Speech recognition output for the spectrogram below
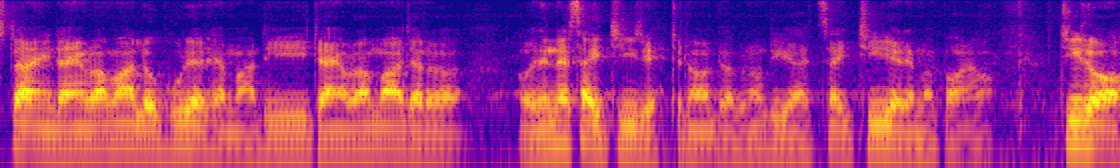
style diorama လုပ်ဖူးတဲ့အထက်မှာဒီ diorama ကျတော့ဟိုနည်းနည်း site ကြီးတယ်ကျွန်တော်တို့ကတော့ဒီက site ကြီးတဲ့ထဲမှာပါတာပေါ့ကြီးတော့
